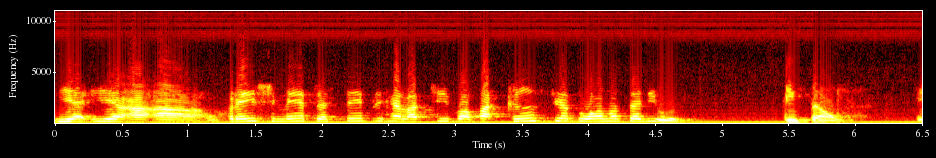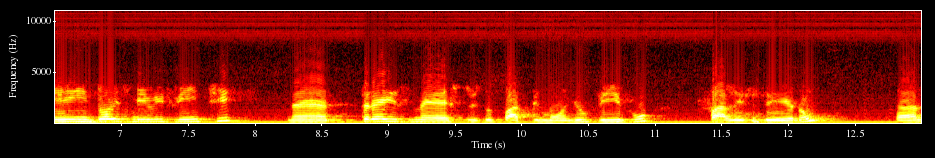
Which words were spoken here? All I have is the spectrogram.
e, e a, a, o preenchimento é sempre relativo à vacância do ano anterior. Então, em 2020, né, três mestres do patrimônio vivo faleceram, tá?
